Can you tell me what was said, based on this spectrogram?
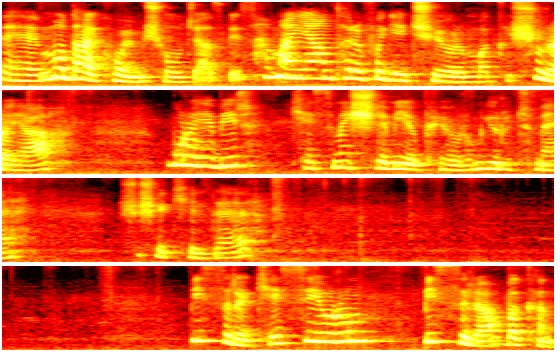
e, model koymuş olacağız biz. Hemen yan tarafa geçiyorum bakın şuraya. Buraya bir kesme işlemi yapıyorum. Yürütme. Şu şekilde. Bir sıra kesiyorum. Bir sıra bakın.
